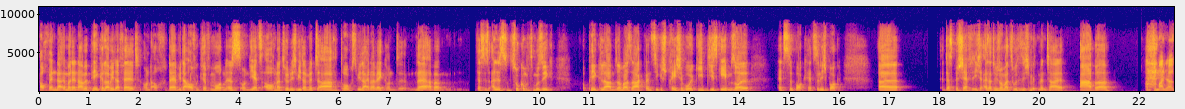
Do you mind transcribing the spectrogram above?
Auch wenn da immer der Name Pekeler wieder fällt und auch der wieder aufgegriffen worden ist und jetzt auch natürlich wieder mit, ach, Drucks wieder einer weg und, äh, ne, aber das ist alles so Zukunftsmusik ob Pekler im Sommer sagt, wenn es die Gespräche wohl gibt, die es geben soll, hättest du Bock, hättest du nicht Bock. Äh, das beschäftigt dich also natürlich nochmal zusätzlich mit mental. Aber. Und zumal ja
